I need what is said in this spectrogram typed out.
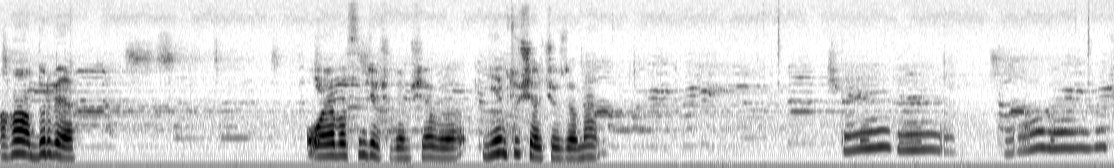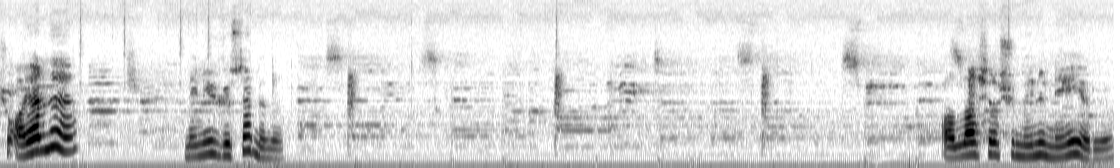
Aha dur be. O'ya basınca bir şey var. Yeni tuşları çözüyorum ben. Şu ayar ne? Menüyü gösterme mi? Allah aşkına şu menü neye yarıyor?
